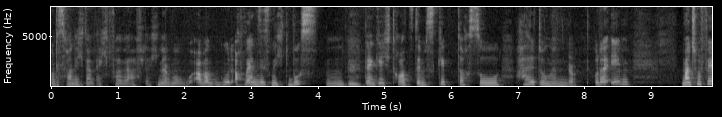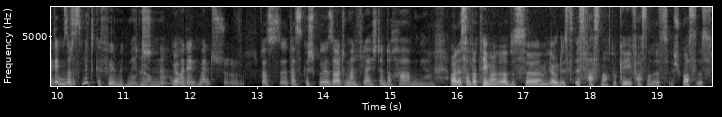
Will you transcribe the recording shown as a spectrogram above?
und das fand ich dann echt verwerflich. Ne? Ja. Aber gut, auch wenn sie es nicht wussten, Mhm. denke ich trotzdem, es gibt doch so Haltungen. Ja. Oder eben, manchmal fehlt eben so das Mitgefühl mit Menschen. Ja. Ne? Wo Ja. man denkt, Mensch, das, das Gespür sollte man vielleicht dann doch haben. Ja? Aber das ist halt das Thema. ne? Das ist, äh, ja, ist, ist Fastnacht, okay. Fastnacht ist Spaß, ist,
